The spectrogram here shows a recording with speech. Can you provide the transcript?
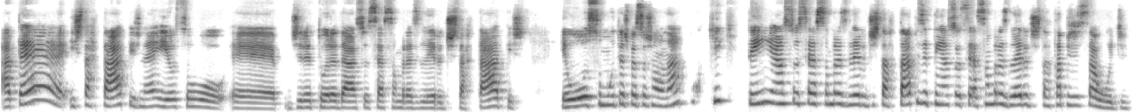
Até startups, né? E eu sou é, diretora da Associação Brasileira de Startups. Eu ouço muitas pessoas falando: ah, por que, que tem a Associação Brasileira de Startups e tem a Associação Brasileira de Startups de Saúde?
